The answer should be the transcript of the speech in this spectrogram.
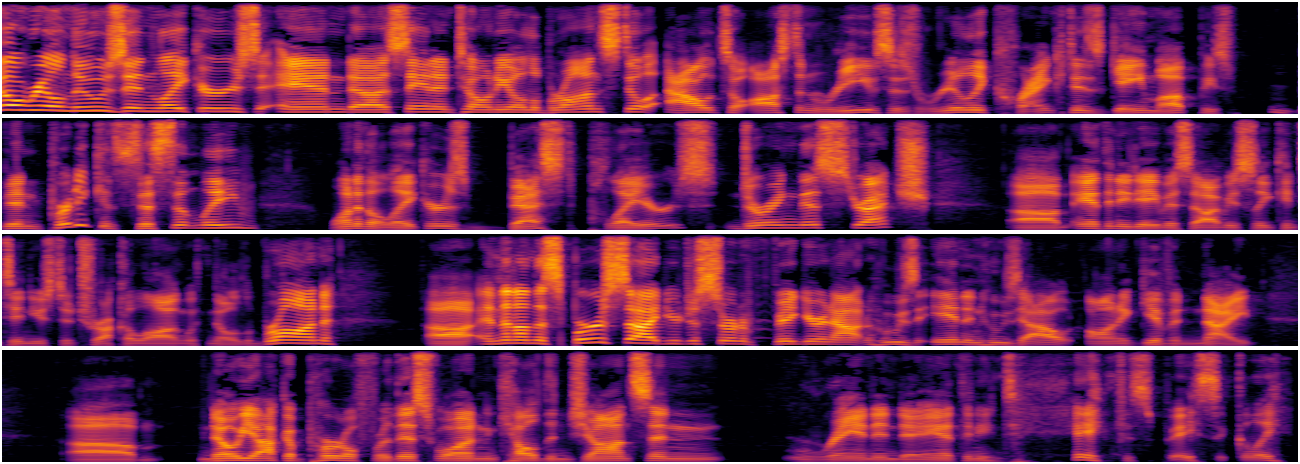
No real news in Lakers and uh, San Antonio. LeBron's still out, so Austin Reaves has really cranked his game up. He's been pretty consistently one of the Lakers' best players during this stretch. Um, Anthony Davis obviously continues to truck along with no LeBron. Uh, and then on the Spurs side, you're just sort of figuring out who's in and who's out on a given night. Um, no Jakob Poeltl for this one. Keldon Johnson ran into Anthony Davis basically,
